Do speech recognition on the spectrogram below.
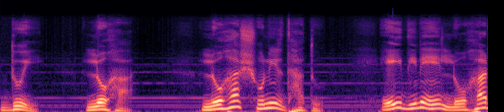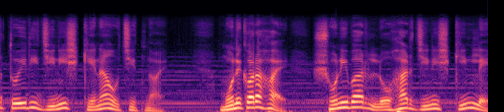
দুই, লোহা। লোহা শনির ধাতু। এই দিনে লোহার তৈরি জিনিস কেনা উচিত নয়। মনে করা হয়, শনিবার লোহার জিনিস কিনলে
